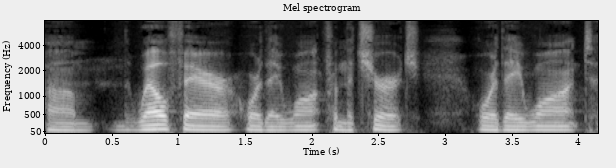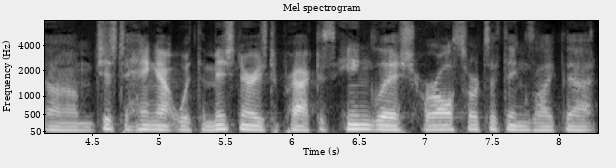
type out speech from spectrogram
um, welfare or they want from the church or they want um, just to hang out with the missionaries to practice English or all sorts of things like that.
